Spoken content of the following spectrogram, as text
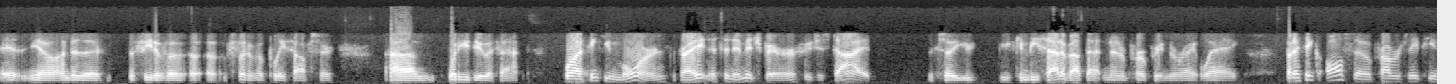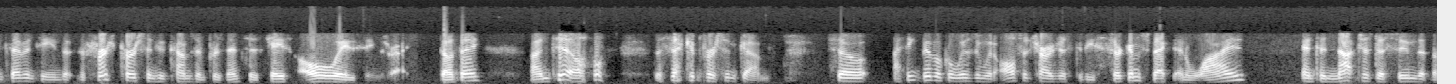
eh, you know, under the, the feet of a, a foot of a police officer. Um, what do you do with that? Well, I think you mourn, right? It's an image bearer who just died, so you you can be sad about that in an appropriate and the right way. But I think also Proverbs eighteen seventeen, the, the first person who comes and presents his case always seems right, don't they? Until the second person comes. So I think biblical wisdom would also charge us to be circumspect and wise, and to not just assume that the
